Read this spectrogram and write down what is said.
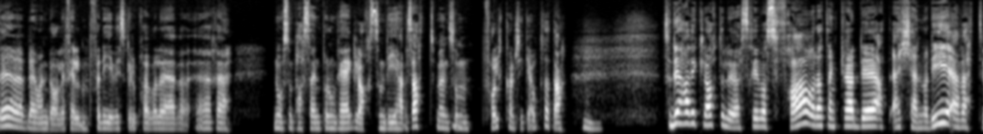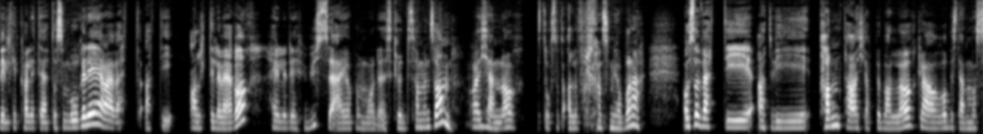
det ble jo en dårlig film, fordi vi skulle prøve å levere noe som passa inn på noen regler som vi hadde satt, men som folk kanskje ikke er opptatt av. Så det har vi klart å løsrive oss fra, og da tenker jeg det at jeg kjenner de, jeg vet hvilke kvaliteter som bor i de, og jeg vet at de alltid leverer. Hele det huset er jo på en måte skrudd sammen sånn, og jeg kjenner stort sett alle folkene som jobber der. Og så vet de at vi kan ta kjappe baller, klarer å bestemme oss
